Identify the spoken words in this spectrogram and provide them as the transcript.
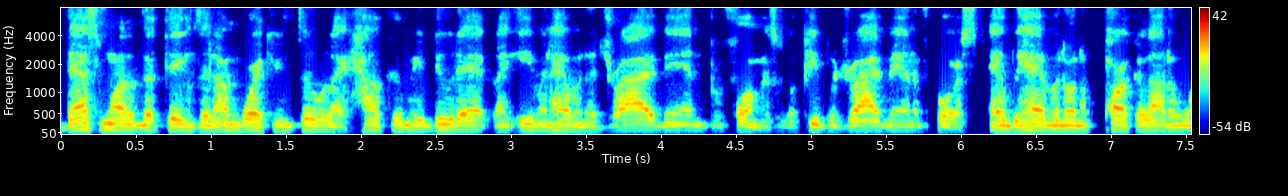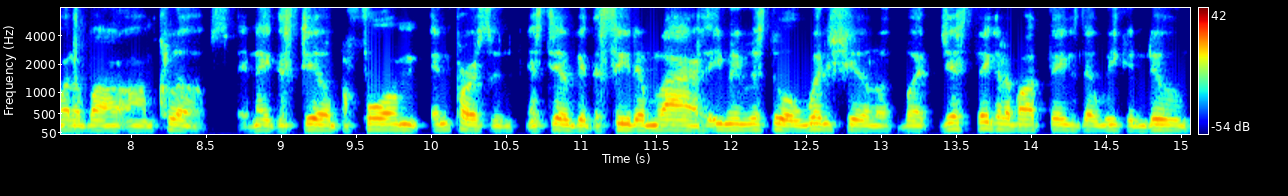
That's one of the things that I'm working through. Like, how can we do that? Like, even having a drive-in performance where people drive in, of course, and we have it on a parking lot of one of our um, clubs, and they can still perform in person and still get to see them live, even if it's through a windshield. But just thinking about things that we can do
